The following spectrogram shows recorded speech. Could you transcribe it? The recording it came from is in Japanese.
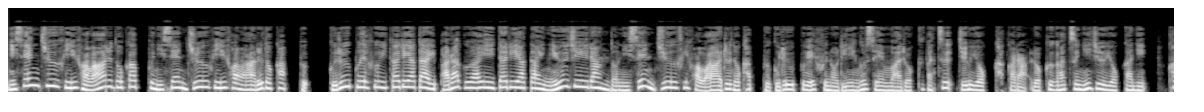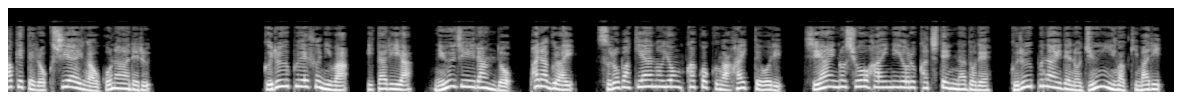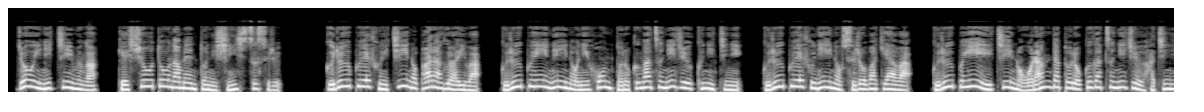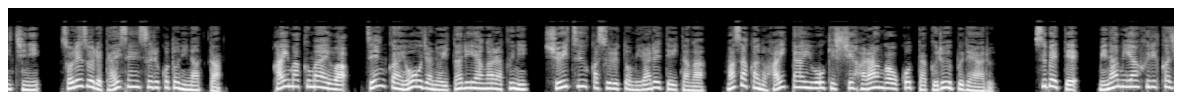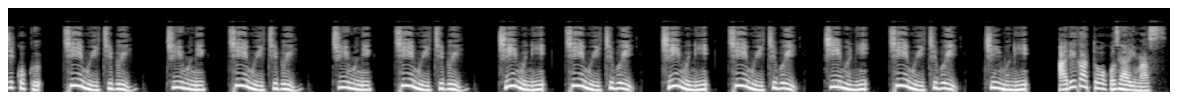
2010FIFA ワールドカップ 2010FIFA ワールドカップ。グループ F イタリア対パラグアイイタリア対ニュージーランド。2010FIFA ワールドカップ。グループ F のリーグ戦は6月14日から6月24日にかけて6試合が行われる。グループ F にはイタリア、ニュージーランド、パラグアイ、スロバキアの4カ国が入っており、試合の勝敗による勝ち点などでグループ内での順位が決まり、上位2チームが決勝トーナメントに進出する。グループ F1 位のパラグアイは、グループ E2 位の日本と6月29日に、グループ F2 位のスロバキアは、グループ E1 位のオランダと6月28日に、それぞれ対戦することになった。開幕前は、前回王者のイタリアが楽に首位通過すると見られていたが、まさかの敗退を喫し波乱が起こったグループである。すべて、南アフリカ自国、チーム 1V、チーム2、チーム 1V、チーム2、チーム 1V、チーム2、チーム 1V、チーム2、チーム 1V、チーム2、チーム 1V、チーム2、ありがとうございます。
